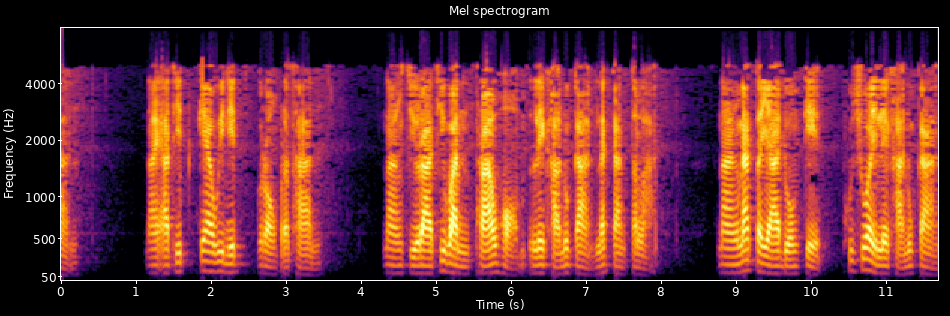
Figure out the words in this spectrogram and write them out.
าน นายอาทิตย์แก้ววินิตรองประธาน นางจิราธิวันพร้าวหอม เลขานุการและการตลาด นางนัตยาดวงเกตผู้ช่วยเลขานุการ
